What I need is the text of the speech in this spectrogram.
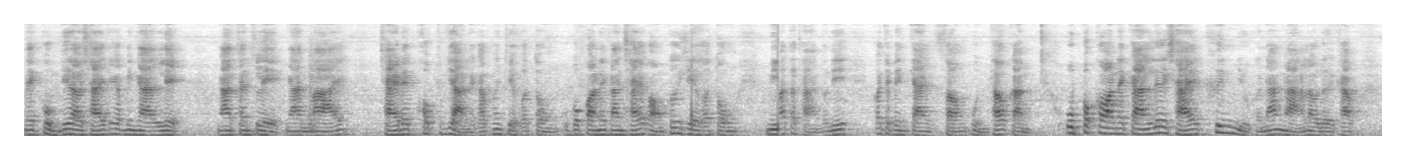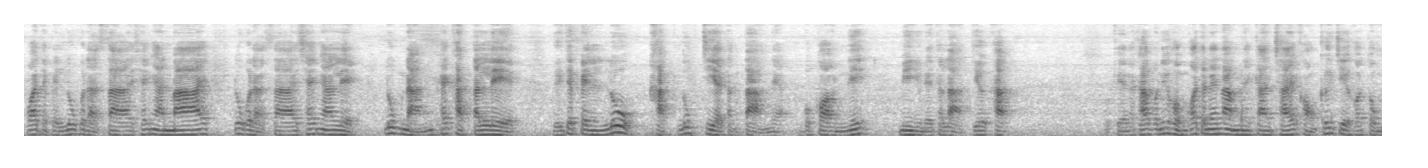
ในกลุ่มที่เราใช้ก็จะเป็นงานเหล็ก งานจันเหล็กงานไม้ใช้ได้ครบทุกอย่างเลยครับเครื่องเจียคอตรงอุปกรณ์ในการใช้ของเครื่องเจียคอตรงมีมาตรฐานตัวนี้ก็จะเป็นการสองหุ่นเท่ากัน อุปกรณ์ในการเลือกใช้ขึ้นอยู่กับหน้างานเราเลยครับว่าจะเป็นลูกกระดาษทรายใช้งานไม้ ลูกกระดาษทรายใช้งานเหล็ก ลูกหนังใช้ขัดตันเลดหรือจะเป็นลูกขัดลูกเจียต่างๆเนี่ยอุปกรณ์นี้มีอยู่ในตลาดเยอะครับโอเคนะครับวันนี้ผมก็จะแนะนำในการใช้ของเครื่องเจียคอตรง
